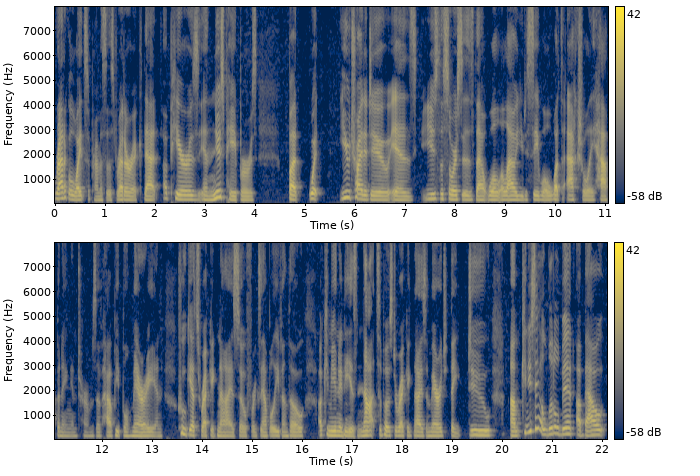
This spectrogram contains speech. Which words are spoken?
radical white supremacist rhetoric that appears in newspapers. But what you try to do is use the sources that will allow you to see well what's actually happening in terms of how people marry and who gets recognized. So for example even though a community is not supposed to recognize a marriage they do. Um, can you say a little bit about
